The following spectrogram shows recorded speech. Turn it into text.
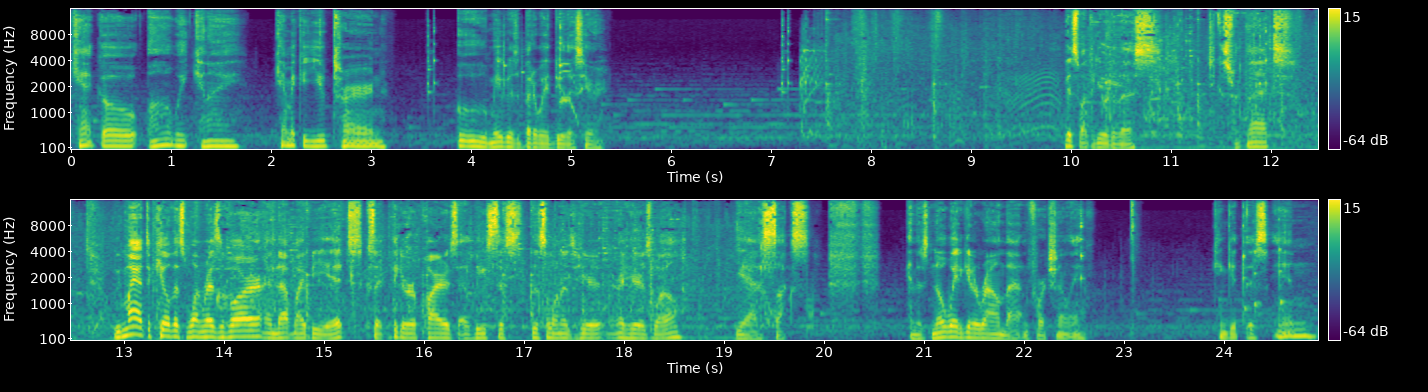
Can't go. Oh wait, can I? Can't make a U-turn. Ooh, maybe there's a better way to do this here. This will have to get rid of this. Deconstruct that. We might have to kill this one reservoir, and that might be it, because I think it requires at least this this one is here right here as well. Yeah, sucks. And there's no way to get around that, unfortunately. Can get this in.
